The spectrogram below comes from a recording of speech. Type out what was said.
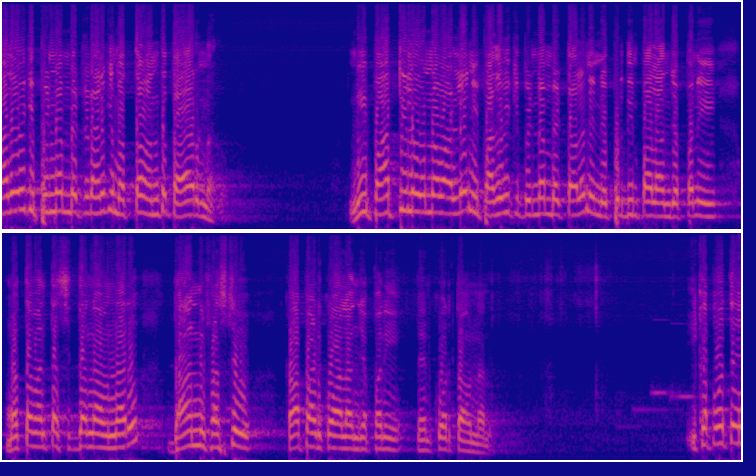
పదవికి పిండం పెట్టడానికి మొత్తం అంతా తయారున్నారు. నీ పార్టీలో ఉన్న వాళ్ళే నీ పదవికి పిండం పెట్టాలి నేను ఎప్పుడు దింపాలని చెప్పని మొత్తం అంతా సిద్ధంగా ఉన్నారు. దాన్ని ఫస్ట్ కాపాడుకోవాలని చెప్పని నేను కోరుతా ఉన్నాను. ఇకపోతే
